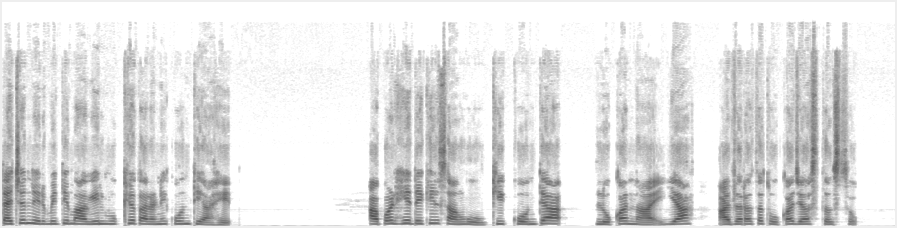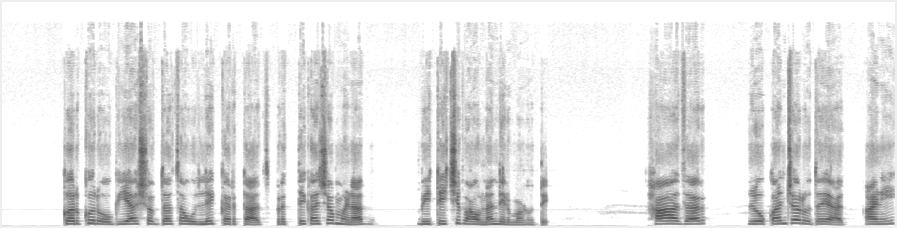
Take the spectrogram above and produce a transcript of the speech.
त्याच्या निर्मितीमागील मुख्य कारणे कोणती आहेत? आपण हे देखील सांगू की कोणत्या लोकांना या आजाराचा धोका जास्त असतो? कर्करोग या शब्दाचा उल्लेख करताच प्रत्येकाच्या मनात भीतीची भावना निर्माण होते. हा आजार लोकांच्या हृदयात आणि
